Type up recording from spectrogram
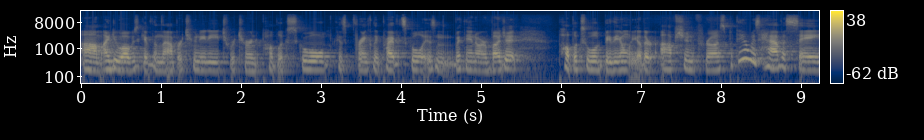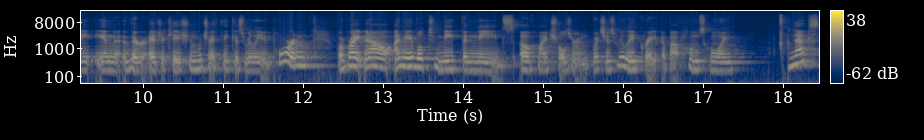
Um, I do always give them the opportunity to return to public school because, frankly, private school isn't within our budget. Public school would be the only other option for us, but they always have a say in their education, which I think is really important. But right now, I'm able to meet the needs of my children, which is really great about homeschooling. Next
